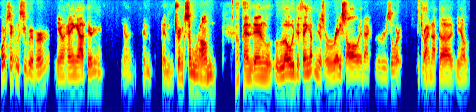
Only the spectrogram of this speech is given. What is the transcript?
Port St. Lucie River. You know, hang out there, you know, and, and drink some rum, Okay. and then load the thing up and just race all the way back to the resort. And try not to, you know,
